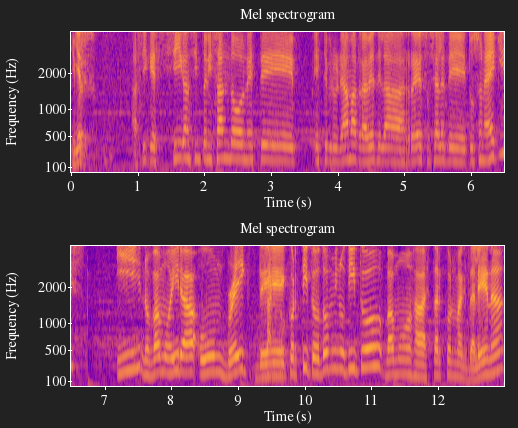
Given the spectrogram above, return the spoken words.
Y, eso. Así que sigan sintonizando en este este programa a través de las redes sociales de Tu Zona X. Y nos vamos a ir a un break de cortito, dos minutitos. Vamos a estar con Magdalena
